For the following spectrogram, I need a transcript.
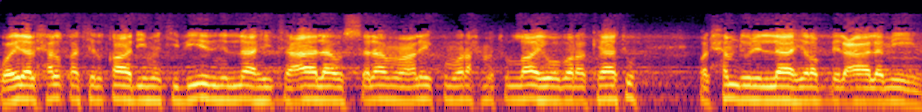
وإلى الحلقة القادمة بإذن الله تعالى. والسلام عليكم ورحمة الله وبركاته. والحمد لله رب العالمين.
